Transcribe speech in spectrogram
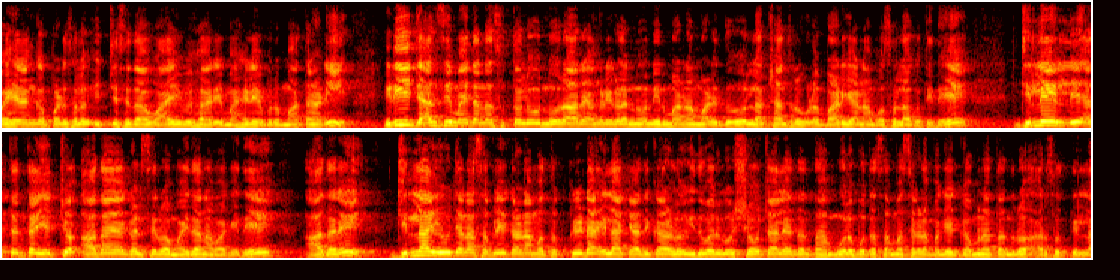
ಬಹಿರಂಗಪಡಿಸಲು ಇಚ್ಛಿಸಿದ ವಾಯುವಿಹಾರಿ ಮಹಿಳೆಯೊಬ್ಬರು ಮಾತನಾಡಿ, ಇಡೀ ಝಾನ್ಸಿ ಮೈದಾನದ ಸುತ್ತಲೂ ನೂರಾರು ಅಂಗಡಿಗಳನ್ನು ನಿರ್ಮಾಣ ಮಾಡಿದ್ದು ಲಕ್ಷಾಂತರ ಬಾಡಿಗೆ ಹಣ ವಸೂಲಾಗುತ್ತಿದೆ. ಜಿಲ್ಲೆಯಲ್ಲಿ ಅತ್ಯಂತ ಹೆಚ್ಚು ಆದಾಯ ಗಳಿಸಿರುವ ಮೈದಾನವಾಗಿದೆ. ಆದರೆ ಜಿಲ್ಲಾ ಯುವಜನ ಸಬಲೀಕರಣ ಮತ್ತು ಕ್ರೀಡಾ ಇಲಾಖೆ ಅಧಿಕಾರಿಗಳು ಇದುವರೆಗೂ ಶೌಚಾಲಯದಂತಹ ಮೂಲಭೂತ ಸಮಸ್ಯೆಗಳ ಬಗ್ಗೆ ಗಮನ ತಂದರೂ ಅರಸುತ್ತಿಲ್ಲ.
